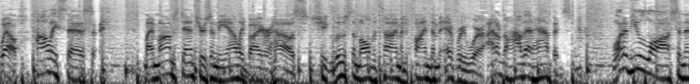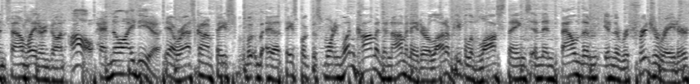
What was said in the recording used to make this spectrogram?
Well, Holly says, my mom's dentures in the alley by her house. She'd lose them all the time and find them everywhere. I don't know how that happens. What have you lost and then found later and gone, oh, had no idea? Yeah, we're asking on Facebook, uh, Facebook this morning. One common denominator: a lot of people have lost things and then found them in the refrigerator,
